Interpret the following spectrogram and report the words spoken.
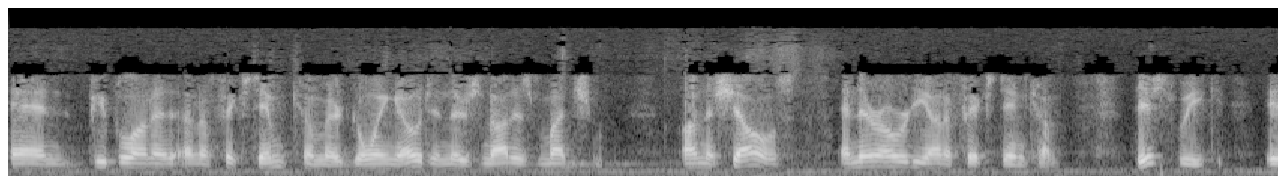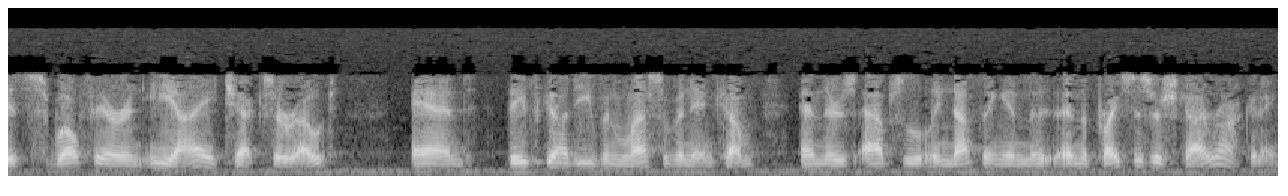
and people on a on a fixed income are going out, and there's not as much on the shelves, and they're already on a fixed income. This week, it's welfare and EI checks are out, and they've got even less of an income, and there's absolutely nothing, and the and the prices are skyrocketing.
